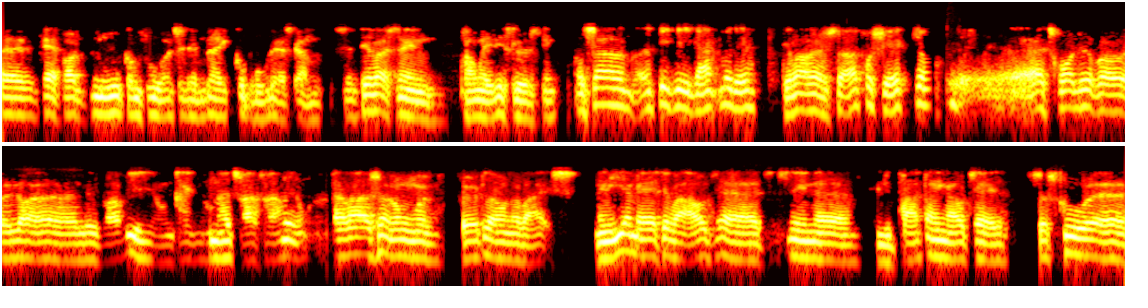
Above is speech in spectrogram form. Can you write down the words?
øh, gav fonden nye komfurer til dem, der ikke kunne bruge deres gamle. Så det var sådan en pragmatisk løsning. Og så gik vi i gang med det. Det var et større projekt, jo. Øh, jeg tror, det var løb op i omkring 130 millioner. Der var altså nogle øh, hurdler undervejs. Men i og med, at det var aftalt sådan en, øh, en partneringaftale, så skulle øh,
